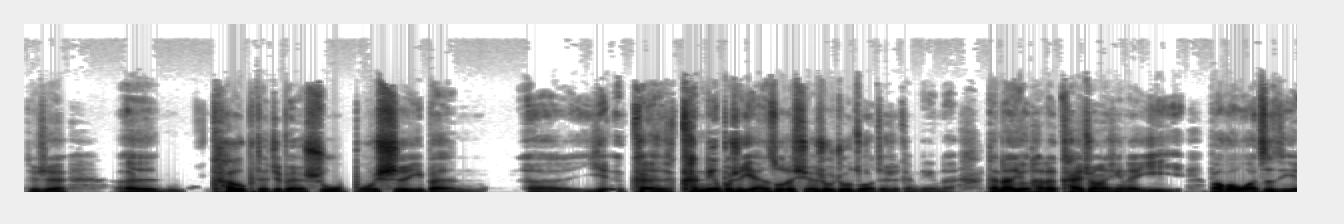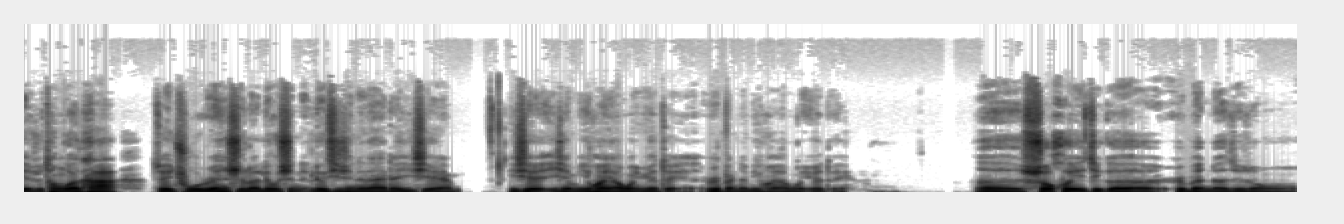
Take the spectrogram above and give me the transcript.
就是呃，Cope 的这本书不是一本呃也肯肯定不是严肃的学术著作，这是肯定的。但它有它的开创性的意义，包括我自己也是通过它最初认识了六十年六七十年代的一些一些一些迷幻摇滚乐队，日本的迷幻摇滚乐队。呃，说回这个日本的这种。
